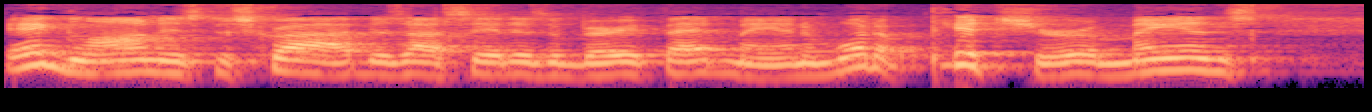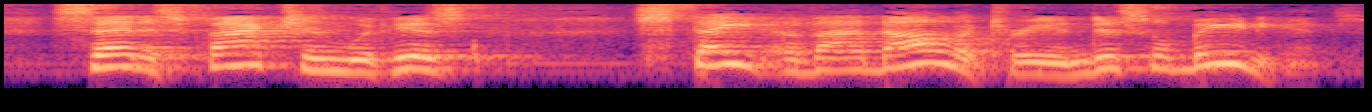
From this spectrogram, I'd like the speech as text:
Eglon is described, as I said, as a very fat man. And what a picture of man's satisfaction with his state of idolatry and disobedience.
